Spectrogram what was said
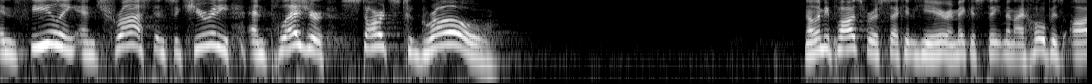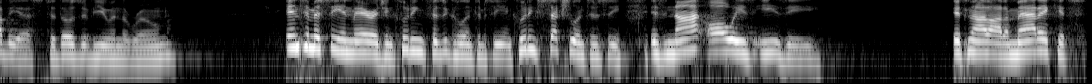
and feeling and trust and security and pleasure starts to grow. Now, let me pause for a second here and make a statement I hope is obvious to those of you in the room. Intimacy in marriage, including physical intimacy, including sexual intimacy, is not always easy. It's not automatic, it's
